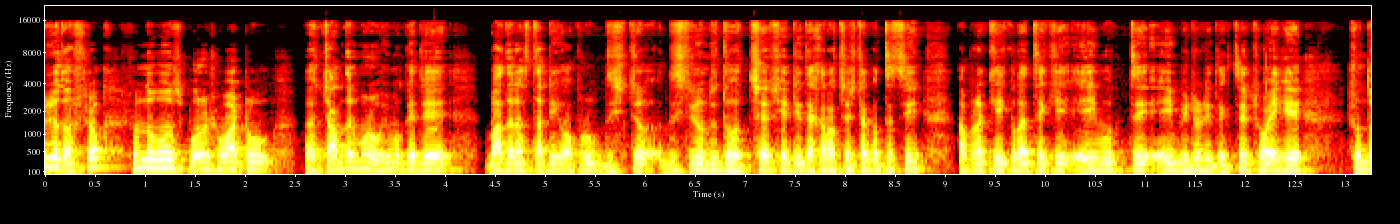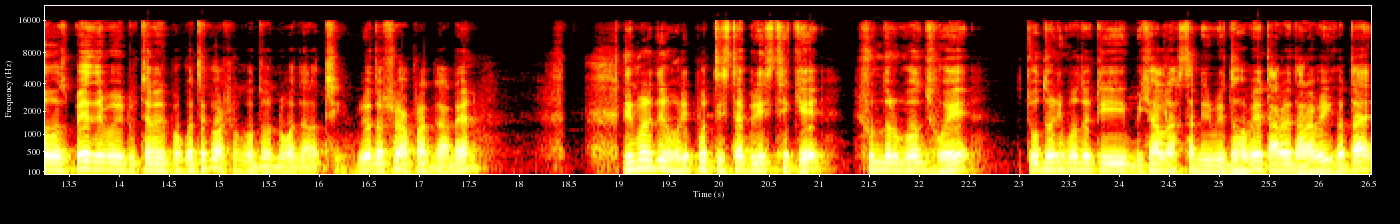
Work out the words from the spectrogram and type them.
প্রিয় দর্শক সুন্দরগঞ্জ পৌরসভা টু চান্দেরমোড় অভিমুখে যে বাঁধ রাস্তাটি অপরূপ দৃষ্টি দৃষ্টিনন্দিত হচ্ছে, সেটি দেখানোর চেষ্টা করতেছি। আপনারা কে কোথায় থেকে এই মুহূর্তে এই ভিডিওটি দেখছেন, সবাইকে সুন্দরগঞ্জ পেজ এবং ইউটিউব চ্যানেলের পক্ষ থেকে অসংখ্য ধন্যবাদ জানাচ্ছি। প্রিয় দর্শক, আপনারা জানেন নির্মাণাধীন হরিপুর তিস্তা ব্রিজ থেকে সুন্দরগঞ্জ হয়ে চৌধুরী পর্যন্ত একটি বিশাল রাস্তা নির্মিত হবে। তারই ধারাবাহিকতায়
